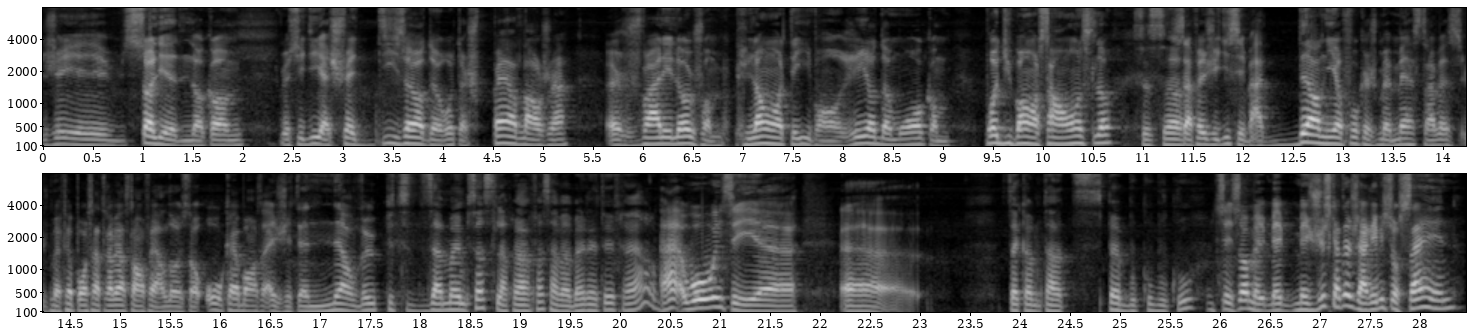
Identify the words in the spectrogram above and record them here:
J'ai solide, là, comme. Je me suis dit, je fais 10 heures de route, je perds de l'argent. euh, je vais aller là, je vais me planter, ils vont rire de moi comme pas du bon sens, là. C'est ça. Ça fait, j'ai dit, c'est ma dernière fois que je me mets à travers, je me fais passer à travers cet enfer-là. Ça aucun bon sens. J'étais nerveux. Puis tu te disais même ça, si la première fois ça avait bien été effrayant. Ah, oui, oui, c'est. Euh, euh, C'était comme t'anticipais beaucoup, beaucoup. c'est ça, mais, mais, mais jusqu'à temps j'arrive sur scène.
